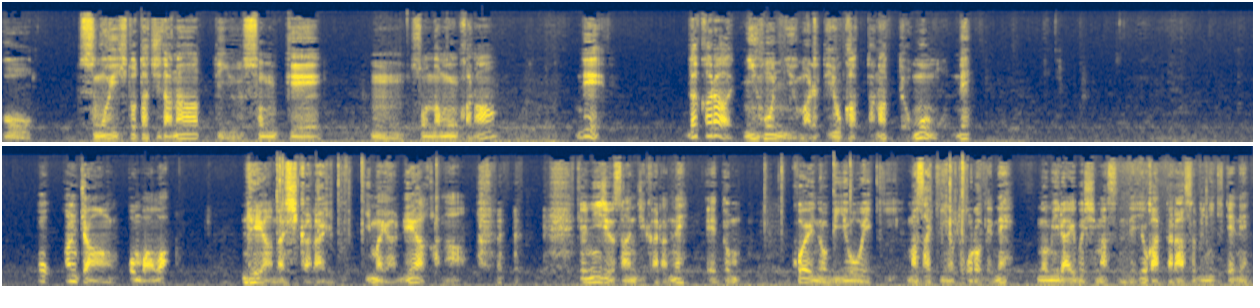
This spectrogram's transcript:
こう、すごい人たちだなっていう尊敬、うん、そんなもんかな。で、だから日本に生まれてよかったなって思うもんね。お、あんちゃん、こんばんは。レアなしかライブ。今やレアかな 今日23時からね、えっ、と、声の美容液、まさきのところでね、飲みライブしますんで、よかったら遊びに来てね。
